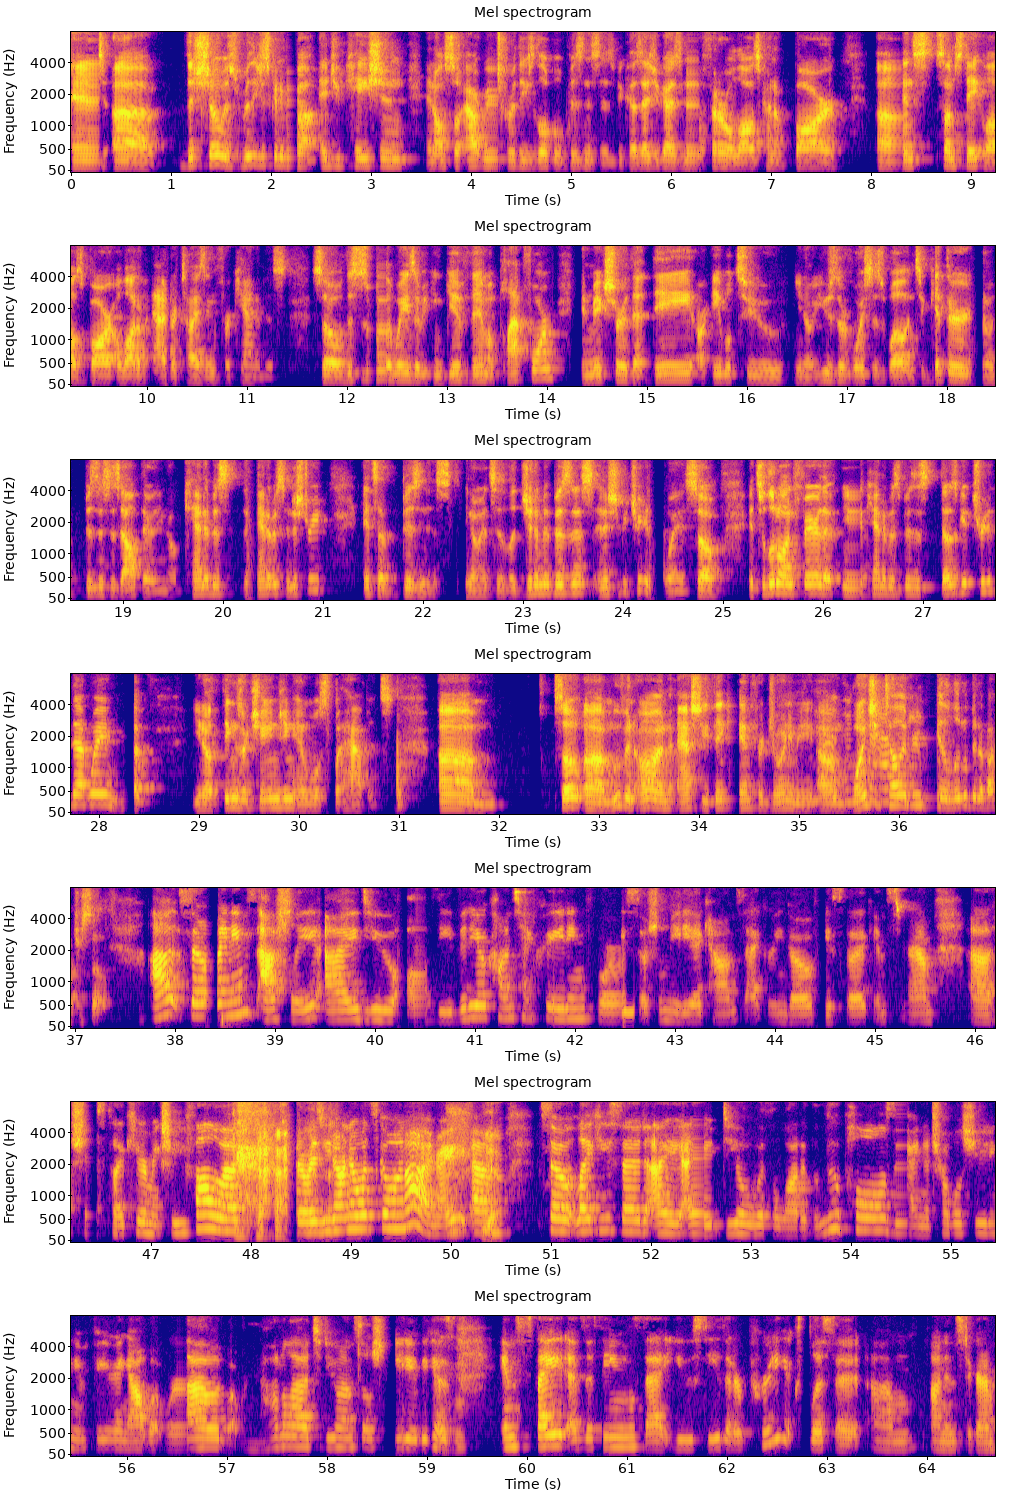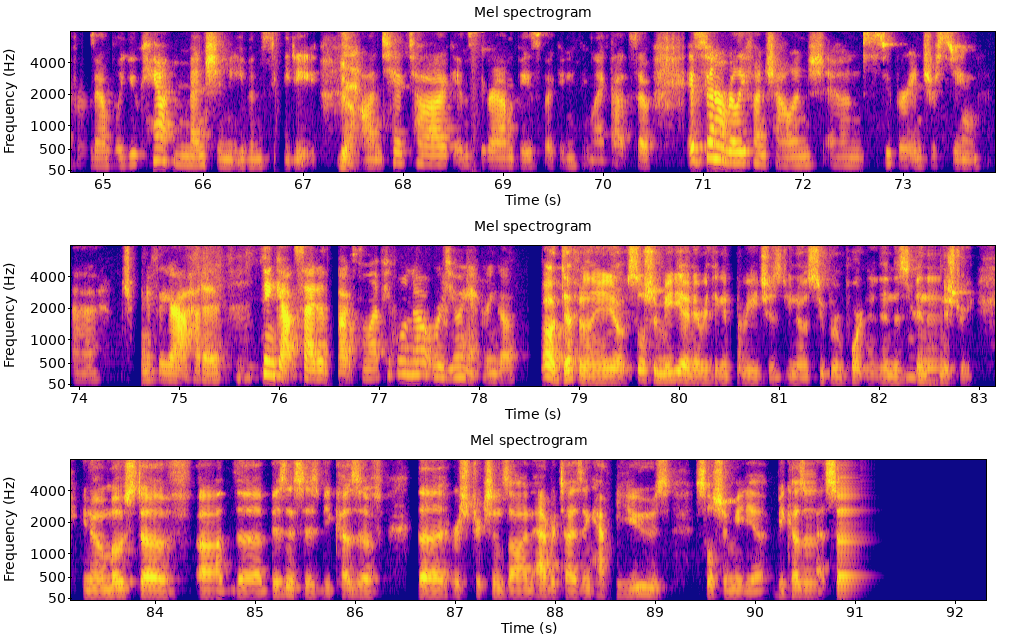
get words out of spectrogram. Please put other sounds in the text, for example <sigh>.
And uh, this show is really just going to be about education and also outreach for these local businesses because, as you guys know, federal laws kind of bar uh, and some state laws bar a lot of advertising for cannabis. So this is one of the ways that we can give them a platform and make sure that they are able to, you know, use their voice as well and to get their you know, businesses out there. You know, cannabis, the cannabis industry, it's a business. You know, it's a legitimate business and it should be treated that way. So it's a little unfair that you know, the cannabis business does get treated that way, but you know things are changing and we'll see what happens um, so uh, moving on ashley thank you again for joining me yeah, um, why don't you tell me. everybody a little bit about yourself uh, so my name is Ashley. I do all the video content creating for social media accounts at Gringo, Facebook, Instagram. Uh, plug here. Make sure you follow us. <laughs> Otherwise, you don't know what's going on, right? Um, yeah. So, like you said, I, I, deal with a lot of the loopholes and kind of troubleshooting and figuring out what we're allowed, what we're not allowed to do on social media. Because, mm-hmm. in spite of the things that you see that are pretty explicit um, on Instagram, for example, you can't mention even CBD yeah. on TikTok, Instagram, Facebook, anything like that. So, it's been a really fun challenge and super interesting uh, trying to figure out how to think outside of the box and let people know what we're doing at Gringo. Oh, definitely. You know, social media and everything in reach is you know super important in this yeah. in the industry. You know, most of uh, the businesses, because of the restrictions on advertising, have to use social media because of that. So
